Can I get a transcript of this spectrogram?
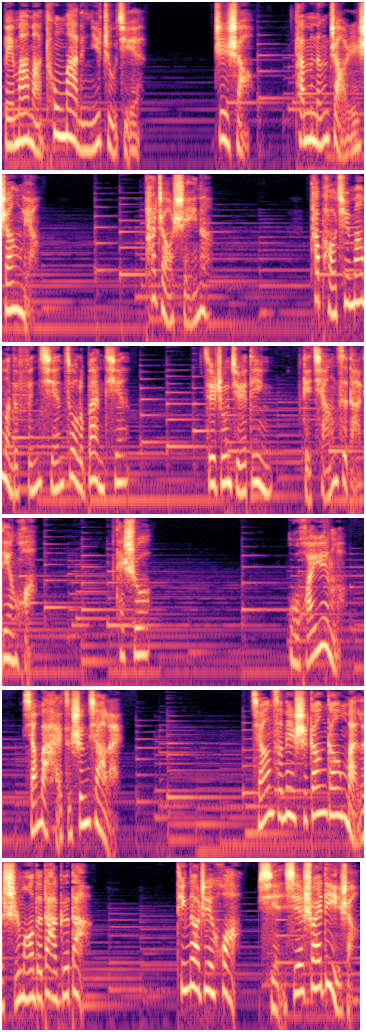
被妈妈痛骂的女主角，至少他们能找人商量。他找谁呢？他跑去妈妈的坟前坐了半天，最终决定给强子打电话。他说：“我怀孕了，想把孩子生下来。”强子那时刚刚买了时髦的大哥大，听到这话，险些摔地上。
